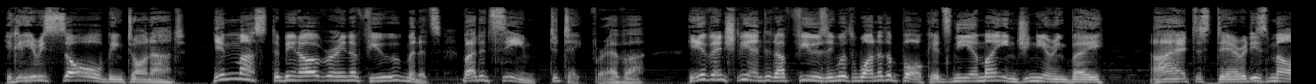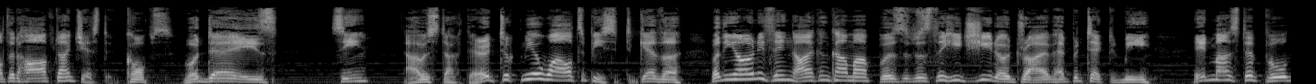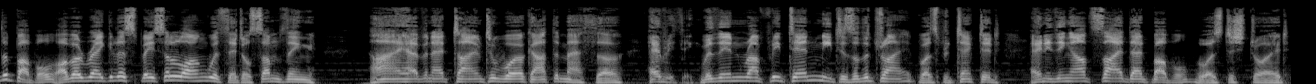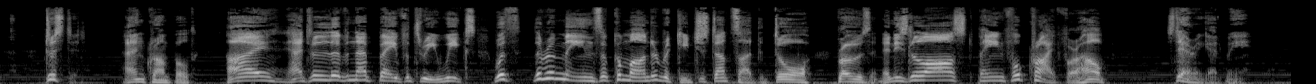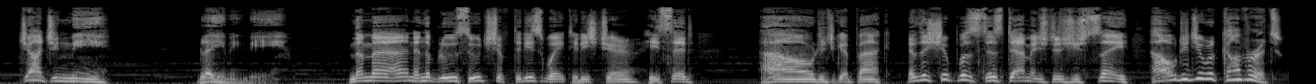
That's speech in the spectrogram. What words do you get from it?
He could hear his soul being torn out. It must have been over in a few minutes, but it seemed to take forever. He eventually ended up fusing with one of the bulkheads near my engineering bay. I had to stare at his melted, half-digested corpse for days. See, I was stuck there. It took me a while to piece it together, but the only thing I can come up with was the Hishido drive had protected me. It must have pulled the bubble of a regular space along with it or something. I haven't had time to work out the math though. Everything within roughly 10 meters of the drive was protected. Anything outside that bubble was destroyed, twisted, and crumpled. I had to live in that bay for three weeks with the remains of Commander Ricky just outside the door, frozen in his last painful cry for help, staring at me, judging me, blaming me. The man in the blue suit shifted his weight in his chair. He said, How did you get back? If the ship was as damaged as you say, how did you recover it?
